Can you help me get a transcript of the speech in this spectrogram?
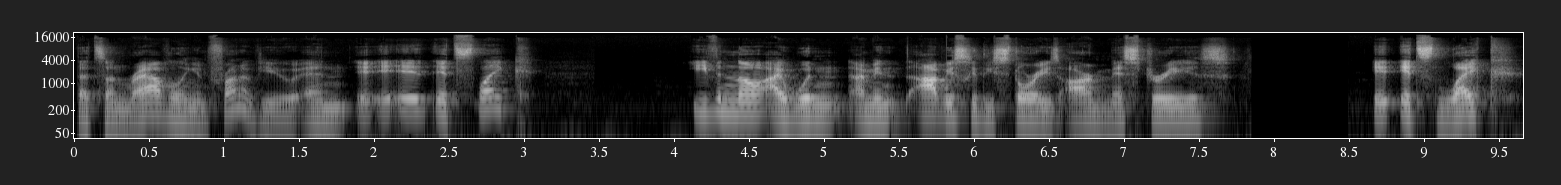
that's unraveling in front of you and it, it, it's like even though i wouldn't i mean obviously these stories are mysteries it, it's like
